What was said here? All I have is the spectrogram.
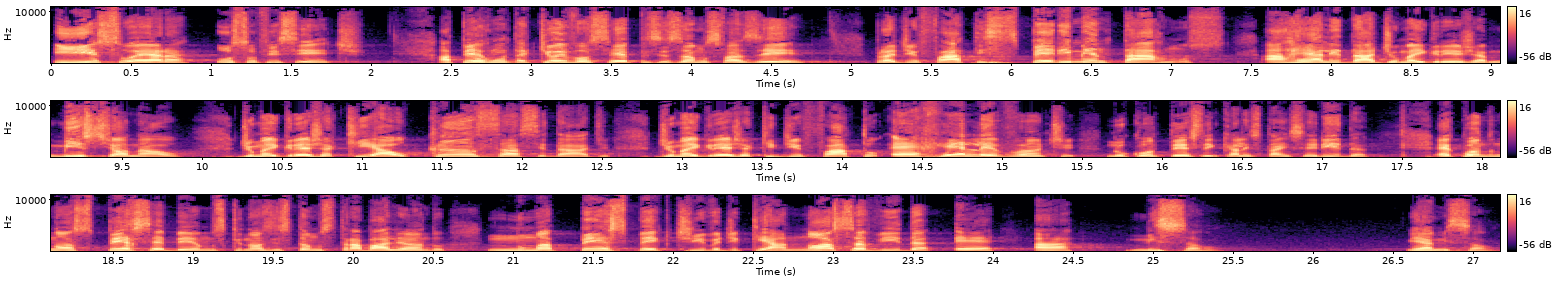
E isso era o suficiente. A pergunta que eu e você precisamos fazer, para de fato experimentarmos a realidade de uma igreja missional, de uma igreja que alcança a cidade, de uma igreja que de fato é relevante no contexto em que ela está inserida, é quando nós percebemos que nós estamos trabalhando numa perspectiva de que a nossa vida é a missão. É a missão.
